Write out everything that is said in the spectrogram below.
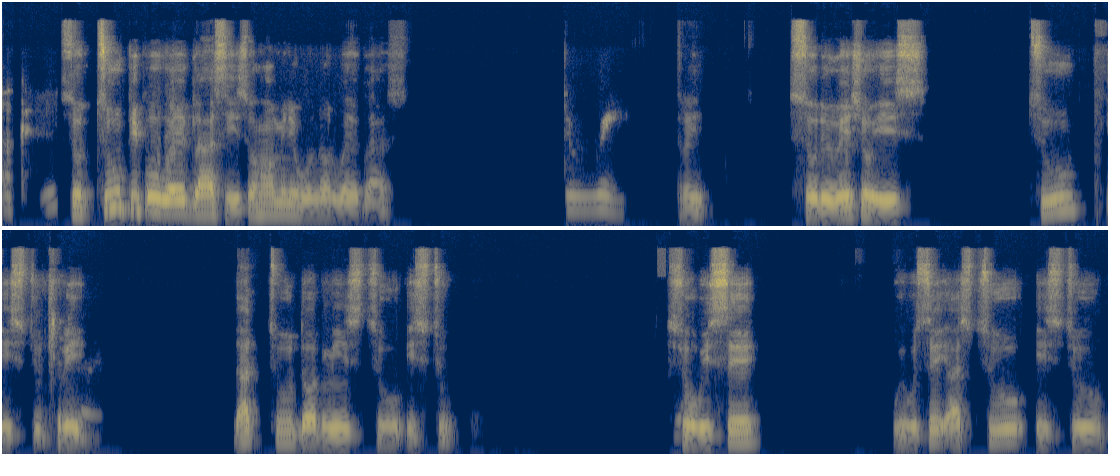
Okay. So two people wear glasses. So how many will not wear glass? Three. Three. So the ratio is two is to three. That two dot means two is to. So we say, we will say as two is to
